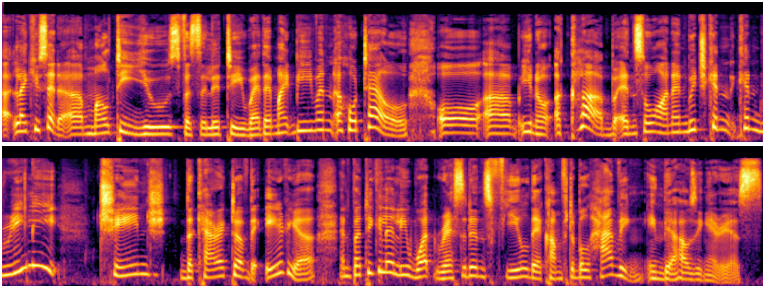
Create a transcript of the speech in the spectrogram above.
uh, like you said, a multi-use facility where there might be even a hotel or uh, you know a club and so on, and which can can really change the character of the area and particularly what residents feel they're comfortable having in their housing areas.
